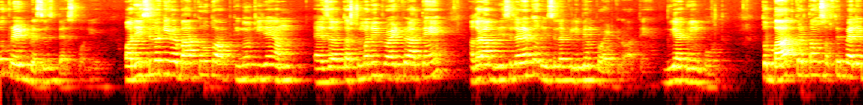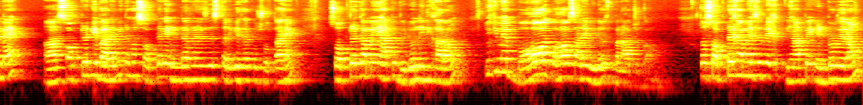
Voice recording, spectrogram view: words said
तो credit basis best for you और रीसेलर की अगर बात करूँ तो आप तीनों चीज़ें हम एज अ कस्टमर भी प्रोवाइड कराते हैं। अगर आप रीसेलर है तो रीसेलर के लिए भी हम प्रोवाइड करवाते हैं। वी आर डूइंग बोथ तो बात करता हूँ सबसे पहले मैं सॉफ्टवेयर के बारे में। देखो सॉफ्टवेयर का इंटरफेरेंस इस तरीके से कुछ होता है। सॉफ्टवेयर का मैं यहाँ पे वीडियो नहीं दिखा रहा हूँ, क्योंकि मैं बहुत बहुत सारे वीडियोस बना चुका हूँ। तो सॉफ्टवेयर का मैं सिर्फ़ एक यहाँ पे इंट्रो दे रहा हूँ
